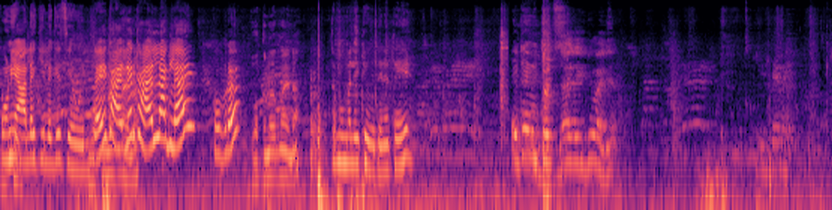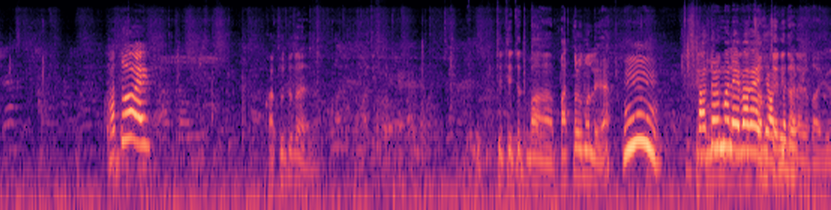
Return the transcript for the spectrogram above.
कोणी आलं की लगेच हे होईल. काय काय काय खायला लागलाय? खोबरं? वकणार नाही ना? तर मग मला ठेवू दे ना ते. हे ठेव. खातोय. खातो तर काय? ते त्याच्यात पातळ मल आहे. हा. पातळ मला हे बघायचं पाहिजे.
